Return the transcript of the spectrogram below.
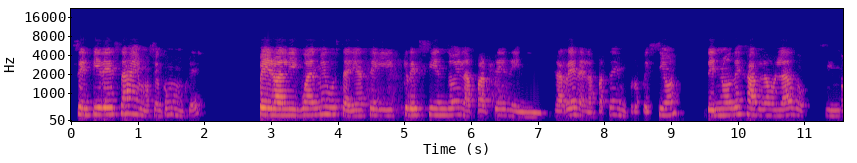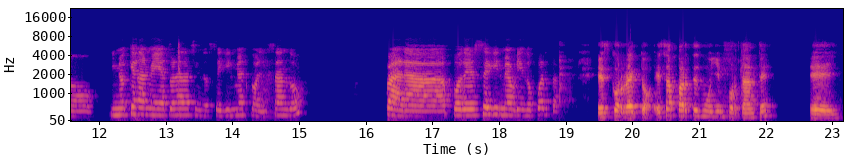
sentir esa emoción como mujer, pero al igual me gustaría seguir creciendo en la parte de mi carrera, en la parte de mi profesión, de no dejarla a un lado, sino y no quedarme ahí atorada, sino seguirme actualizando para poder seguirme abriendo puertas. Es correcto, esa parte es muy importante. Eh,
